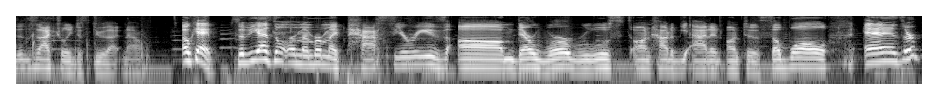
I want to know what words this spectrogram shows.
let's actually just do that now. Okay, so if you guys don't remember my past series, um, there were rules on how to be added onto the subwall, and they're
